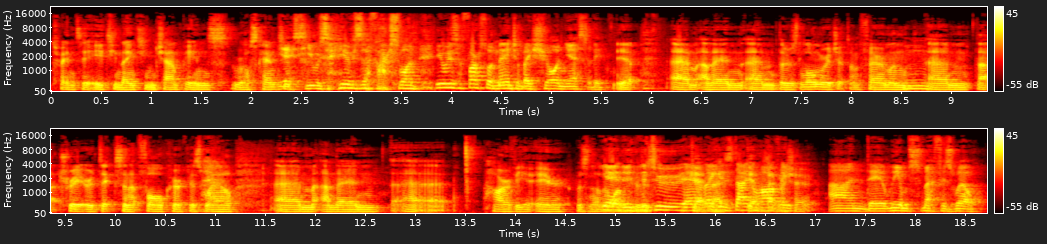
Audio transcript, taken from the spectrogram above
2018-19 champions Ross County. Yes, he was. He was the first one. He was the first one mentioned by Sean yesterday. Yeah, um, and then um, there's Longridge at Dunfermline, Mm. um, that traitor Dixon at Falkirk as well, um, and then uh, Harvie at Ayr was another Yeah, one. the, who the two, uh, like it's Daniel getting a bit Harvie of a shout. and uh, Liam Smith as well.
